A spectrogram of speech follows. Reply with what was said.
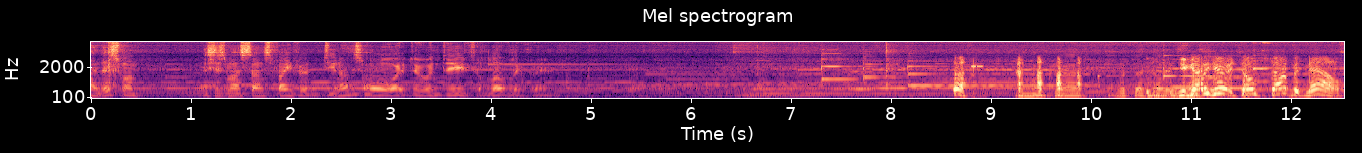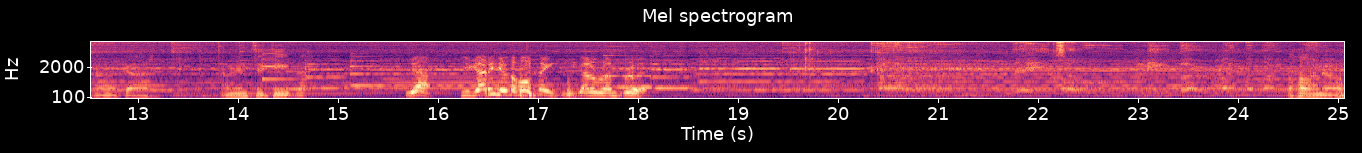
And this one. This is my son's favourite. Do you know this one? Oh, I do indeed. It's a lovely thing. oh God, what the hell? Is You got to hear it. Don't stop it now. Oh God, I'm in too deep. Uh, Yeah, you got to hear the whole thing. You got to run through it. They told me, Oh no.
